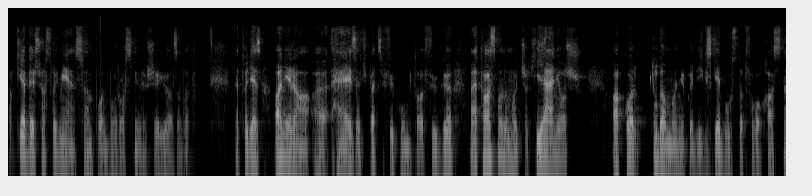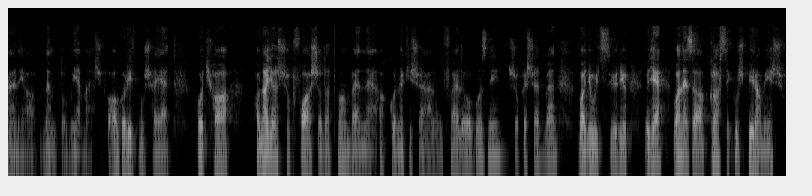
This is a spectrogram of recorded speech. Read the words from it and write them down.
A kérdés az, hogy milyen szempontból rossz minőségű az adat. Tehát, hogy ez annyira helyzet specifikumtól függő, mert ha azt mondom, hogy csak hiányos, akkor tudom mondjuk, hogy XG boostot fogok használni a nem tudom milyen másik algoritmus helyett, hogyha ha nagyon sok fals adat van benne, akkor neki se állunk feldolgozni, sok esetben, vagy úgy szűrjük. Ugye van ez a klasszikus piramis,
